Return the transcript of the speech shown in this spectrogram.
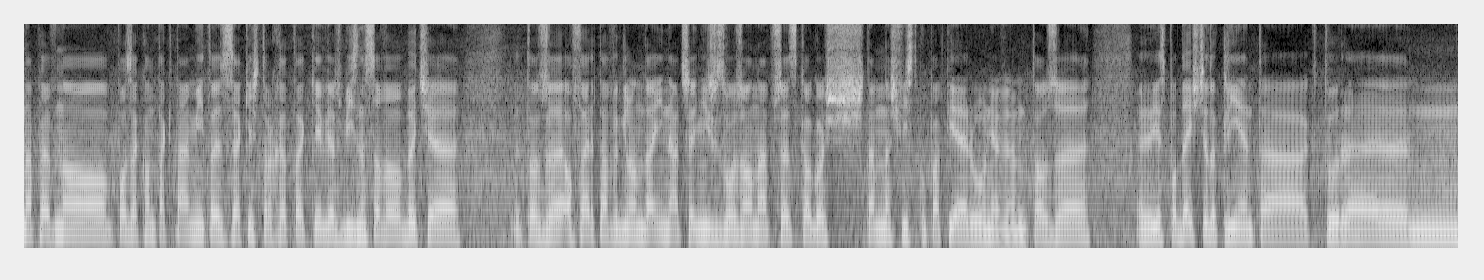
na pewno poza kontaktami to jest jakieś trochę takie wiesz, biznesowe obycie. To, że oferta wygląda inaczej niż złożona przez kogoś tam na świstku papieru, nie wiem. To, że jest podejście do klienta, które. Mm,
